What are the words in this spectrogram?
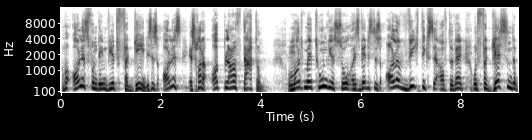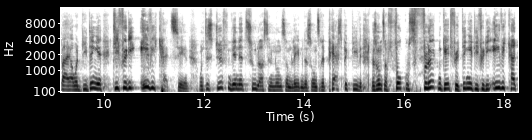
Aber alles von dem wird vergehen. Das ist alles, es hat ein Ablaufdatum. Und manchmal tun wir so, als wäre das das Allerwichtigste auf der Welt und vergessen dabei aber die Dinge, die für die Ewigkeit zählen. Und das dürfen wir nicht zulassen in unserem Leben, dass unsere Perspektive, dass unser Fokus flöten geht für Dinge, die für die Ewigkeit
